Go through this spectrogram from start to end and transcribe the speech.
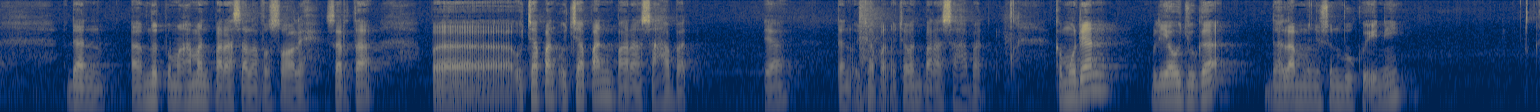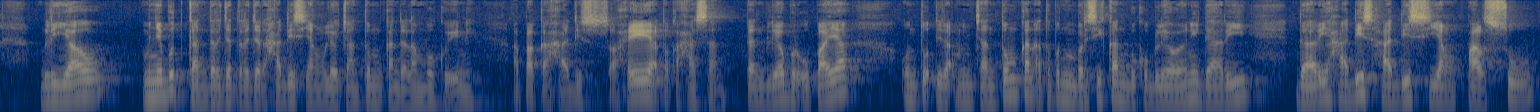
dan uh, menurut pemahaman para salafus soleh serta ucapan-ucapan para sahabat ya dan ucapan-ucapan para sahabat. Kemudian beliau juga dalam menyusun buku ini beliau menyebutkan derajat-derajat hadis yang beliau cantumkan dalam buku ini. Apakah hadis sahih ataukah hasan. Dan beliau berupaya untuk tidak mencantumkan ataupun membersihkan buku beliau ini dari dari hadis-hadis yang palsu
